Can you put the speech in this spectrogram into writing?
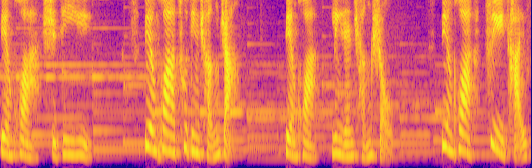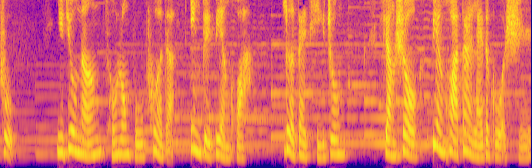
变化是机遇，变化促进成长，变化令人成熟，变化赐予财富，你就能从容不迫地应对变化。乐在其中，享受变化带来的果实。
